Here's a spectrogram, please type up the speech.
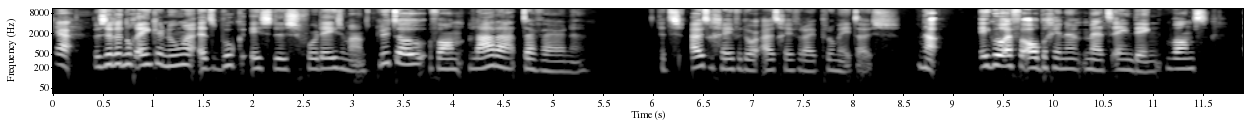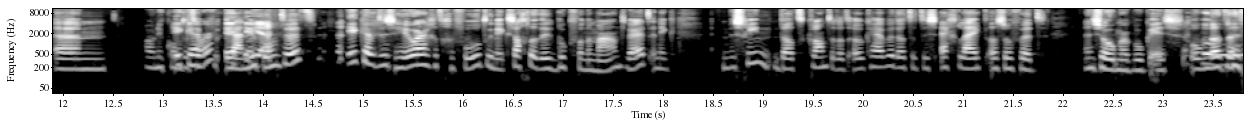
Ja. We zullen het nog één keer noemen. Het boek is dus voor deze maand Pluto van Lara Taverne. Het is uitgegeven door uitgeverij Prometheus. Nou, ik wil even al beginnen met één ding. Want ehm, Oh, nu komt ik het heb, hoor. Ja, nu Ja. komt het. Ik heb dus heel erg het gevoel toen ik zag dat dit boek van de maand werd. En ik misschien dat klanten dat ook hebben, dat het dus echt lijkt alsof het een zomerboek is. Omdat het.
